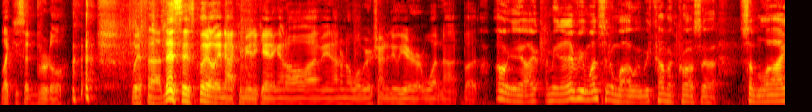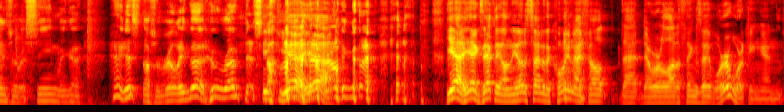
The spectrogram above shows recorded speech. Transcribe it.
like you said, brutal. With uh, this is clearly not communicating at all. I mean, I don't know what we were trying to do here or whatnot, but oh yeah, I, I mean, every once in a while we would come across uh, some lines or a scene. We go. Hey, this stuff's really good. Who wrote this stuff? Yeah, yeah. really good. yeah, yeah, exactly. On the other side of the coin, I felt that there were a lot of things that were working, and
